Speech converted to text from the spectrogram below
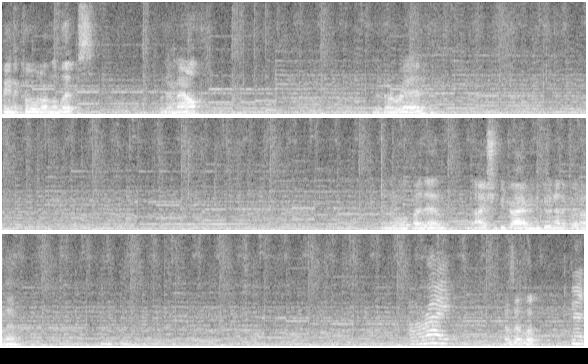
paint a coat on the lips for the mouth with our red. And then we'll, by then, the eyes should be dry and we can do another coat on them. All right. How's that look? Good.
